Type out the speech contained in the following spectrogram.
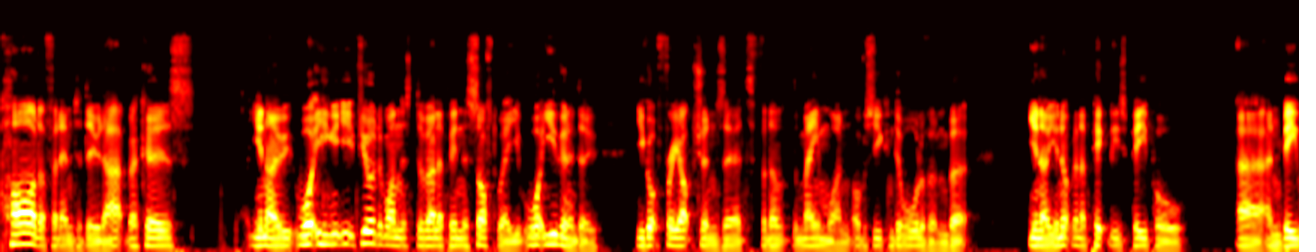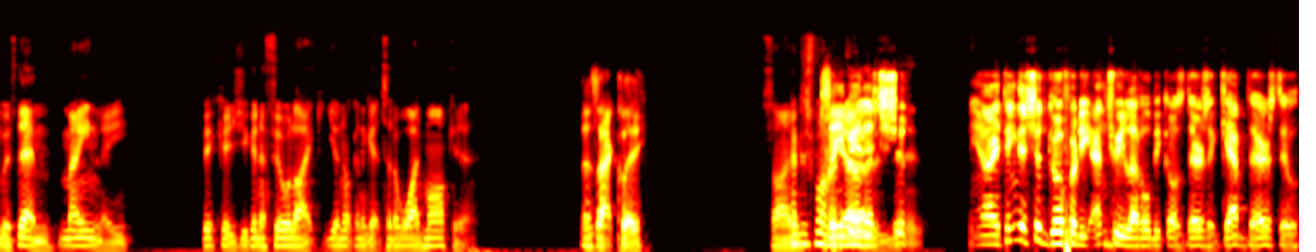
harder for them to do that because you know what you if you're the one that's developing the software, you, what are you going to do? You got three options there for the, the main one. Obviously, you can do all of them, but you know you're not going to pick these people uh, and be with them mainly because you're going to feel like you're not going to get to the wide market. Exactly. So I just want So to you know mean that it should- Yeah, I think they should go for the entry level because there's a gap there still.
